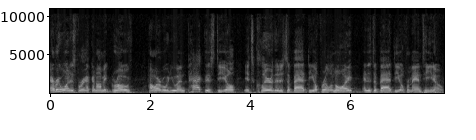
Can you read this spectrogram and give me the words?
Everyone is for economic growth, However, when you unpack this deal, it's clear that it's a bad deal for Illinois and it's a bad deal for Manteno.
